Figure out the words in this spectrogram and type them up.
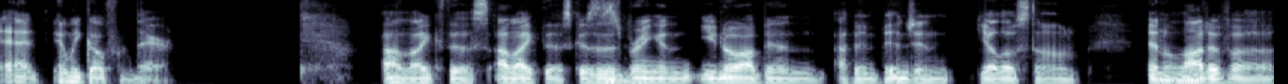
and and we go from there. I like this. I like this because this is hmm bringing. You know, I've been I've been binging Yellowstone, and a lot of uh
